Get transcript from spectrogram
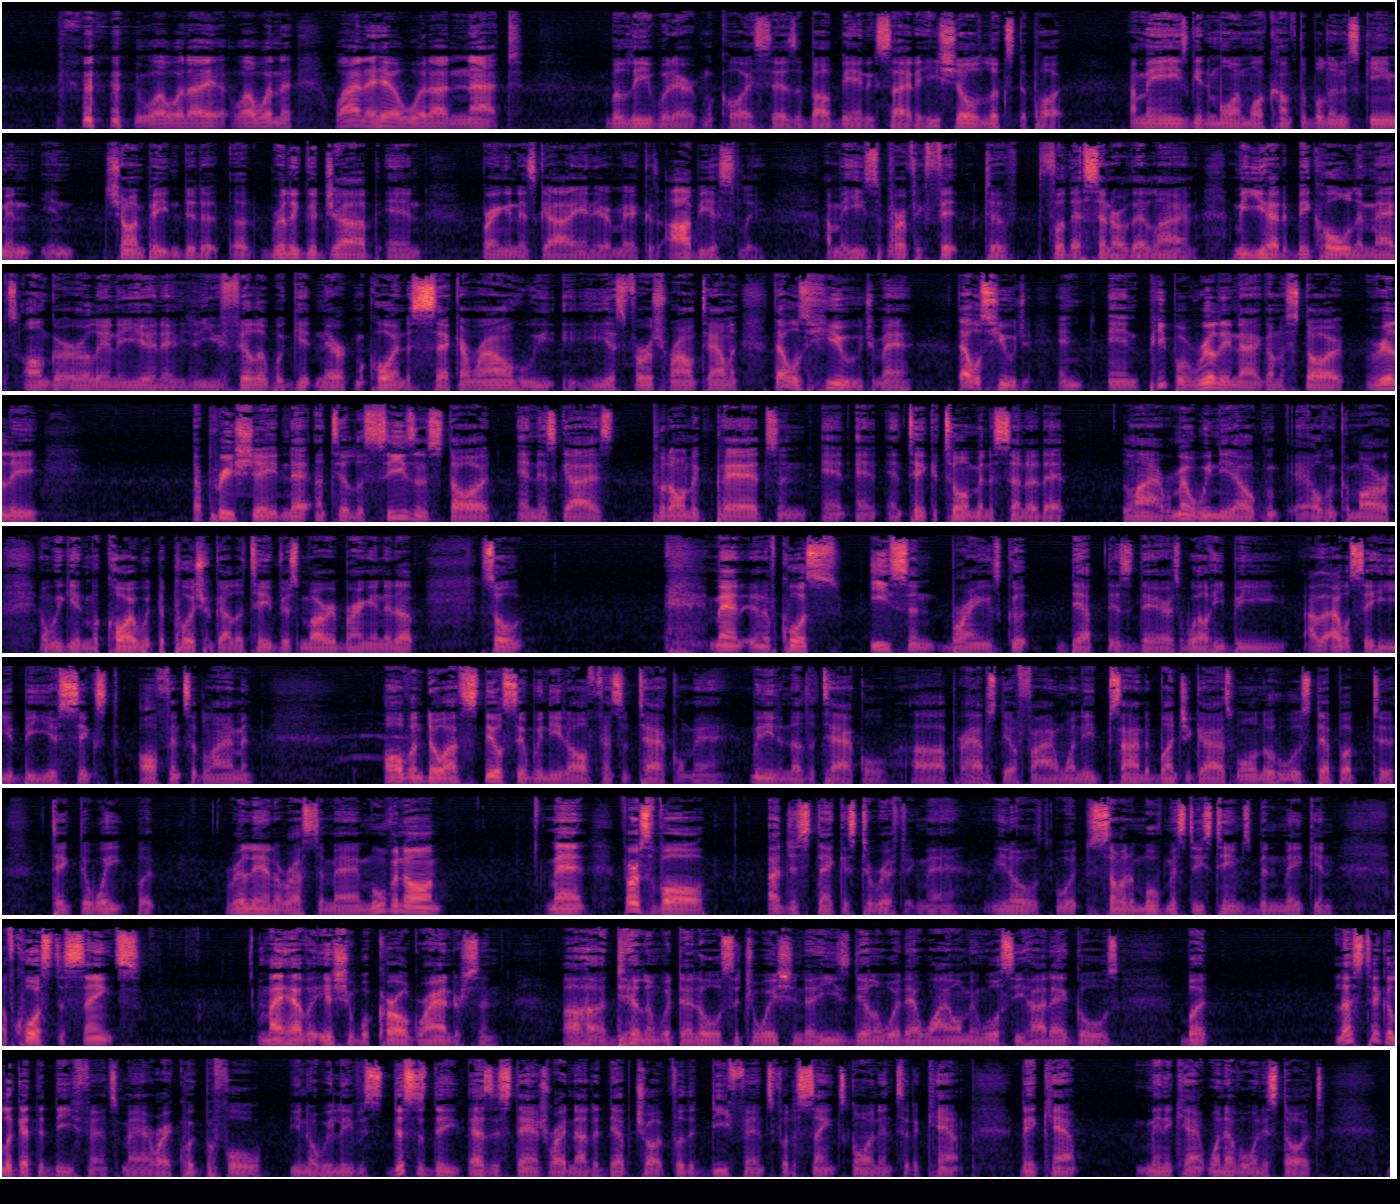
why would I? Why wouldn't? I, why in the hell would I not believe what Erik McCoy says about being excited? He sure looks the part. I mean, he's getting more and more comfortable in the scheme, and, and Sean Payton did a, a really good job in bringing this guy in here, man. Because obviously, I mean, he's the perfect fit to for that center of that line. I mean, you had a big hole in Max Unger early in the year, and then you fill it with getting Erik McCoy in the second round, who he, he is first round talent. That was huge, man that was huge, and and people really not going to start really appreciating that until the season start and this guy's put on the pads and and and, and take it to him in the center of that line. Remember, we need Alvin Kamara, and we get McCoy with the push. We got Latavius Murray bringing it up. So, man, and of course, Easton brings good depth is there as well. He be, I, I would say he'd be your sixth offensive lineman. Although I still say we need an offensive tackle, man. We need another tackle. Uh, perhaps they'll find one. They signed a bunch of guys. We don't know who will step up to take the weight, but really interesting, man. Moving on, man. First of all, I just think it's terrific, man. You know what some of the movements these teams been making. Of course, the Saints might have an issue with Carl Granderson uh, dealing with that whole situation that he's dealing with at Wyoming. We'll see how that goes. But let's take a look at the defense, man, right quick before you know we leave this. This is the as it stands right now the depth chart for the defense for the Saints going into the camp, big camp, mini camp, whenever when it starts.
